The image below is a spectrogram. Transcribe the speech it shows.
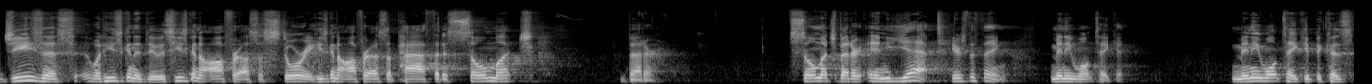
Jesus, what he's going to do is he's going to offer us a story. He's going to offer us a path that is so much better. So much better. And yet, here's the thing many won't take it. Many won't take it because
